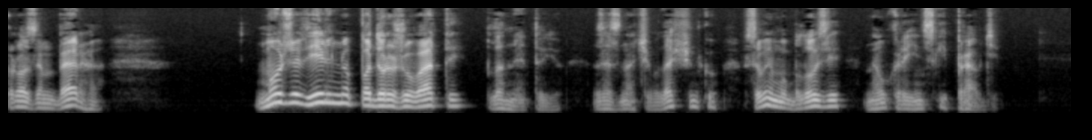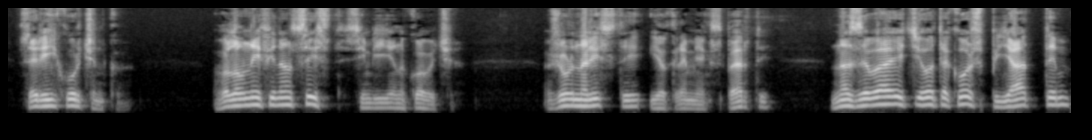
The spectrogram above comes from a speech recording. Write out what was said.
Розенберга може вільно подорожувати планетою, зазначив Лещенко в своєму блозі на Українській правді. Сергій Курченко, головний фінансист сім'ї Януковича, журналісти і окремі експерти називають його також п'ятим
